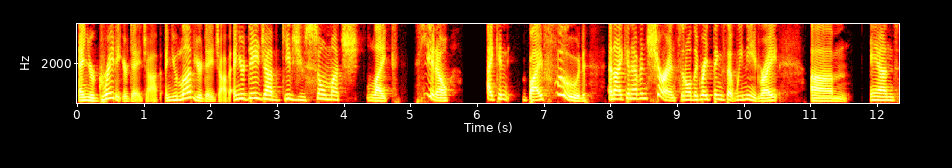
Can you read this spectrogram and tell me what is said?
and you're great at your day job and you love your day job and your day job gives you so much like you know i can buy food and i can have insurance and all the great things that we need right um, and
